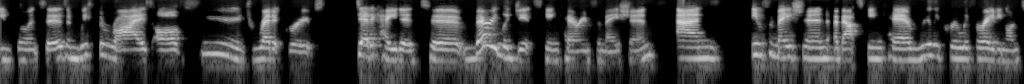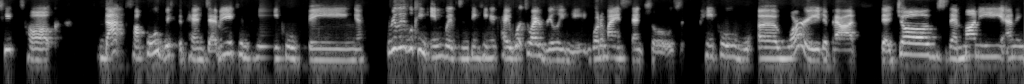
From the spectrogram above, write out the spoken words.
influencers and with the rise of huge Reddit groups dedicated to very legit skincare information and information about skincare really proliferating on TikTok, that coupled with the pandemic and people being really looking inwards and thinking, okay, what do I really need? What are my essentials? People are uh, worried about their jobs, their money, and I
